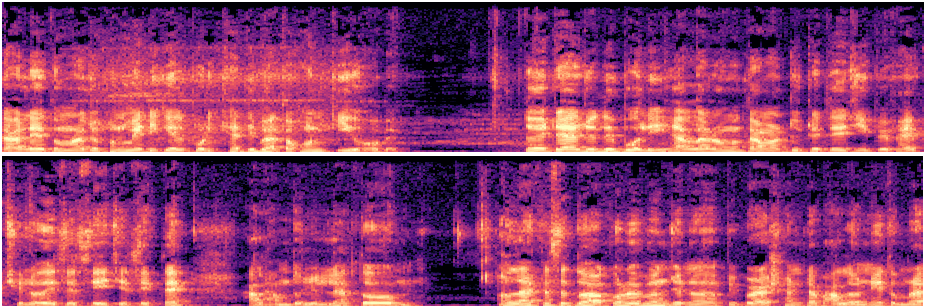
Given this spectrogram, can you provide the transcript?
তাহলে তোমরা যখন মেডিকেল পরীক্ষা দিবা, তখন কি হবে? তো এটা যদি বলি, আল্লাহর রহমতে আমার দুটোতেই জিপে ফাইভ ছিল এসএসসি এইচএসসিতে আলহামদুলিল্লাহ। তো আল্লাহর কাছে দোয়া করো এবং যেন প্রিপারেশনটা ভালো নিয়ে তোমরা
